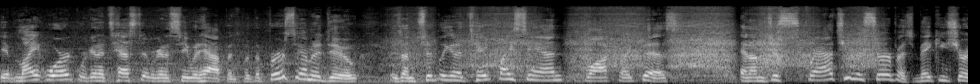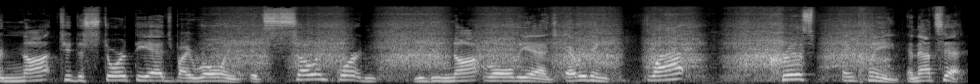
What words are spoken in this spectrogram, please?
It might work, we're gonna test it, we're gonna see what happens. But the first thing I'm gonna do is I'm simply gonna take my sand block like this and I'm just scratching the surface, making sure not to distort the edge by rolling it. It's so important you do not roll the edge. Everything flat, crisp, and clean, and that's it.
